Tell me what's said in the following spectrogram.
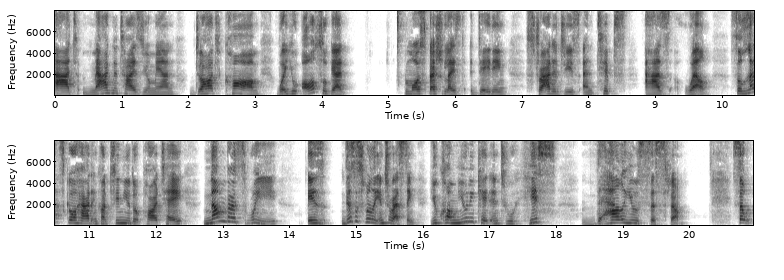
at magnetizeyourman.com, where you also get more specialized dating strategies and tips as well. So let's go ahead and continue to partay. Number three, is this is really interesting. You communicate into his value system. So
